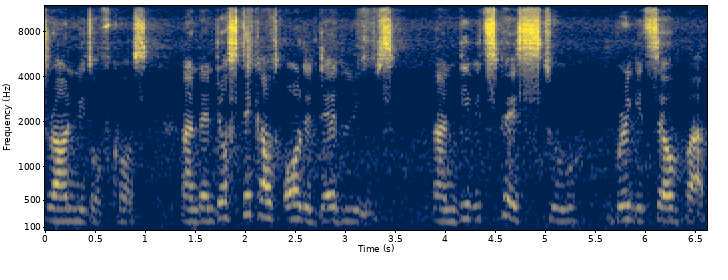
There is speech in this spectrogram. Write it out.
drowning it of course. And then just take out all the dead leaves and give it space to bring itself back.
